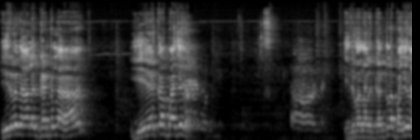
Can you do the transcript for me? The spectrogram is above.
ఇరవై నాలుగు గంటల ఏక భజన. ఇరవై నాలుగు గంటల భజన.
